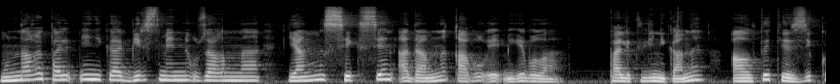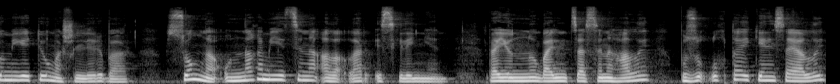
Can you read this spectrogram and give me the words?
мундагы поликлиника бир сменнин узагына яңы сексен адамды кабыл этмеге бола поликлиниканы алты тездик көмөк этүү бар соңна ундагы медицина алатлар эскиленген. Районунун больницасынын халы бузуклукта экени саялы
